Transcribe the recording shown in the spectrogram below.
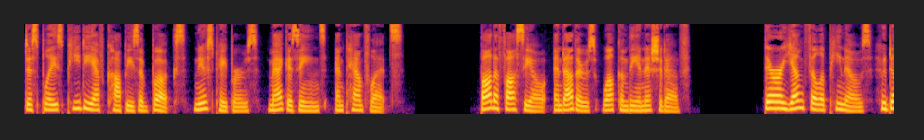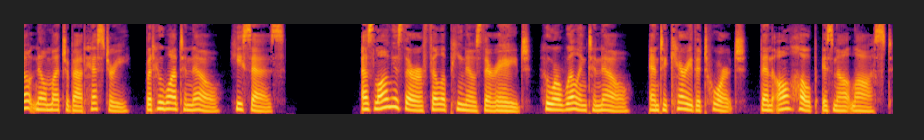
displays PDF copies of books, newspapers, magazines, and pamphlets. Bonifacio and others welcome the initiative. There are young Filipinos who don't know much about history, but who want to know, he says. As long as there are Filipinos their age who are willing to know and to carry the torch, then all hope is not lost.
